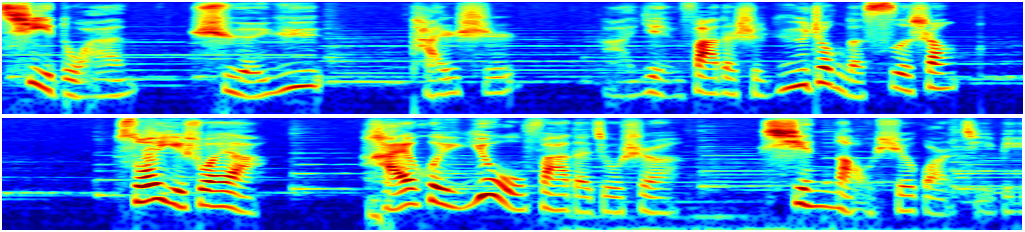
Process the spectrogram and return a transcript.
气短、血瘀、痰湿啊，引发的是瘀症的四伤。所以说呀，还会诱发的就是心脑血管疾病，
